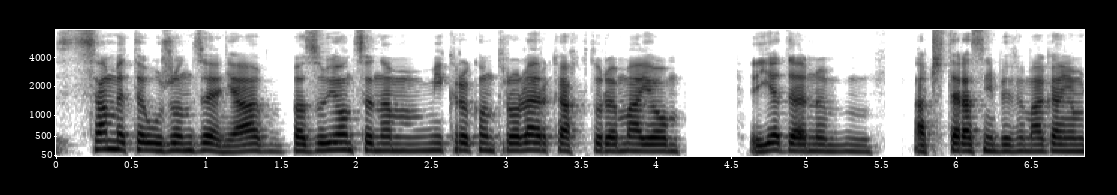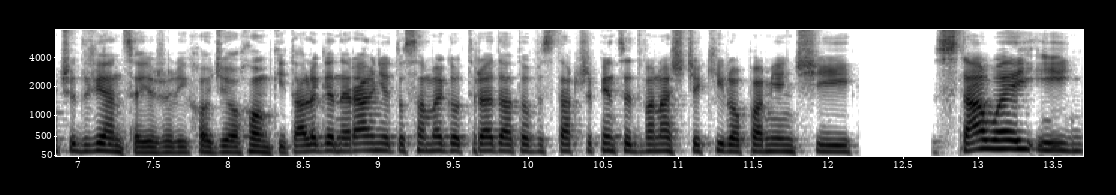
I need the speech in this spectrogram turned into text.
same te urządzenia bazujące na mikrokontrolerkach, które mają jeden, a czy teraz niby wymagają ciut więcej, jeżeli chodzi o HomeKit, ale generalnie do samego threada to wystarczy 512 kilo pamięci stałej i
